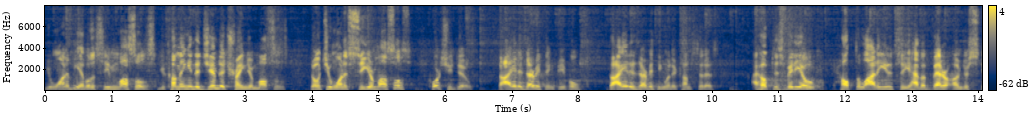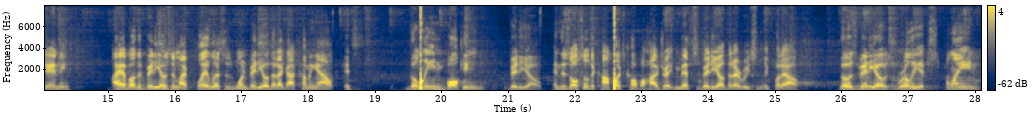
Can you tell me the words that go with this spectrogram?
You want to be able to see muscles. You're coming in the gym to train your muscles. Don't you want to see your muscles? Of course you do. Diet is everything, people. Diet is everything when it comes to this. I hope this video helped a lot of you so you have a better understanding I have other videos in my playlist. There's one video that I got coming out. It's the lean bulking video. And there's also the complex carbohydrate myths video that I recently put out. Those videos really explain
